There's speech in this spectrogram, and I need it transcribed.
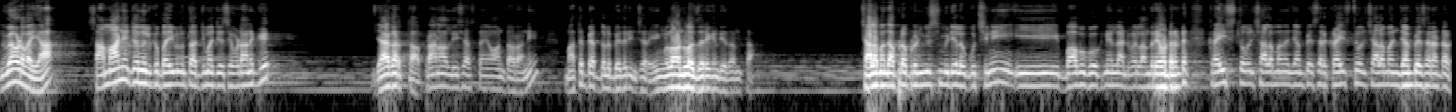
నువ్వెవడవయ్యా? సామాన్య జనులకు బైబిల్ తర్జుమా చేసి ఇవ్వడానికి జాగ్రత్త ప్రాణాలు తీసేస్తాయేమో అంటారని మత పెద్దలు బెదిరించారు. ఇంగ్లాండ్లో జరిగింది ఇదంతా. చాలామంది అప్పుడప్పుడు న్యూస్ మీడియాలో కూర్చుని ఈ బాబు గోకినేల్ లాంటి వాళ్ళందరూ ఏమంటారంటే క్రైస్తవులు చాలామందిని చంపేశారు క్రైస్తవులు చాలామంది చంపేశారు అంటారు.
